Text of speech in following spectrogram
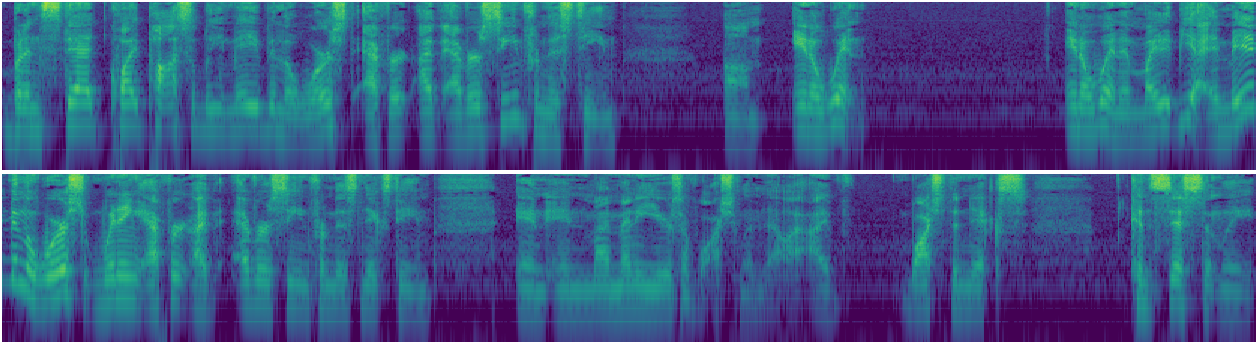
but instead, quite possibly, may have been the worst effort I've ever seen from this team um, in a win. In a win, it might yeah, it may have been the worst winning effort I've ever seen from this Knicks team in in my many years of watching them. Now I've watched the Knicks consistently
